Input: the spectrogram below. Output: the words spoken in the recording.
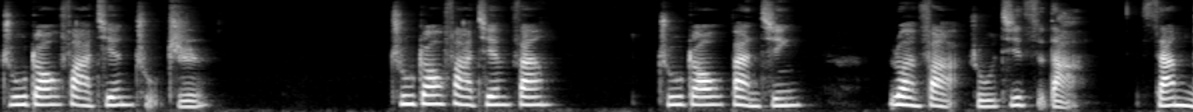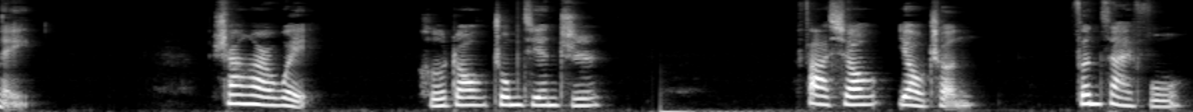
猪膏发煎主之。猪膏发煎方：猪膏半斤，乱发如鸡子大，三枚。上二味，合膏中间之。发消药成，分在服，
